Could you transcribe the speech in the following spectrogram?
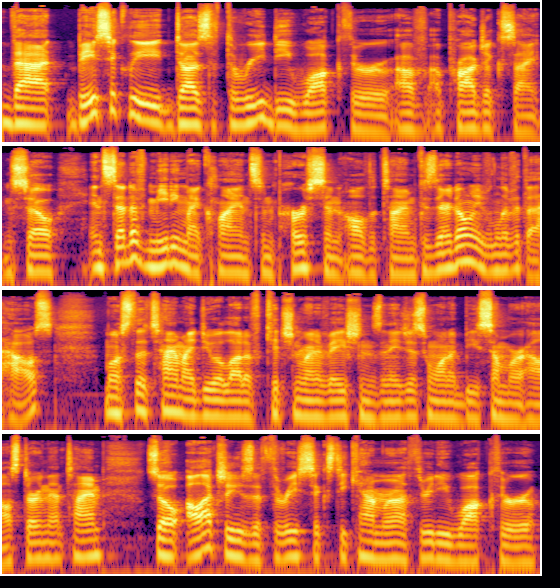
that basically does 3D walkthrough of a project site. And so instead of meeting my clients in person all the time, because they don't even live at the house, most of the time I do a lot of kitchen renovations and they just want to be somewhere else during that time. So I'll actually use a 360 camera, 3D walkthrough,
